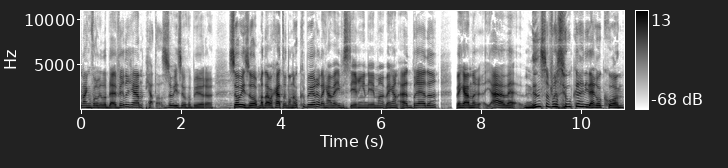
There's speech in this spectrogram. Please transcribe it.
lang voor willen blijven verder gaan, gaat dat sowieso gebeuren. Sowieso. Maar dat, wat gaat er dan ook gebeuren? Dan gaan wij investeringen nemen, wij gaan uitbreiden, wij gaan er ja, wij, mensen verzoeken die daar ook gewoon...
